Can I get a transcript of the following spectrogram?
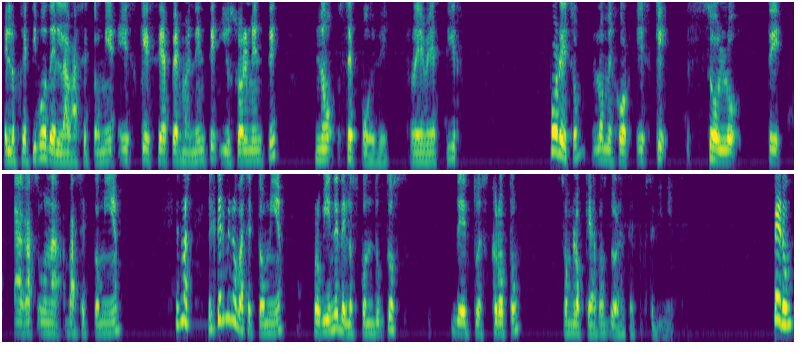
El objetivo de la vasectomía es que sea permanente y usualmente no se puede revertir. Por eso, lo mejor es que solo te hagas una vasectomía. Es más, el término vasectomía proviene de los conductos de tu escroto son bloqueados durante el procedimiento. Pero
